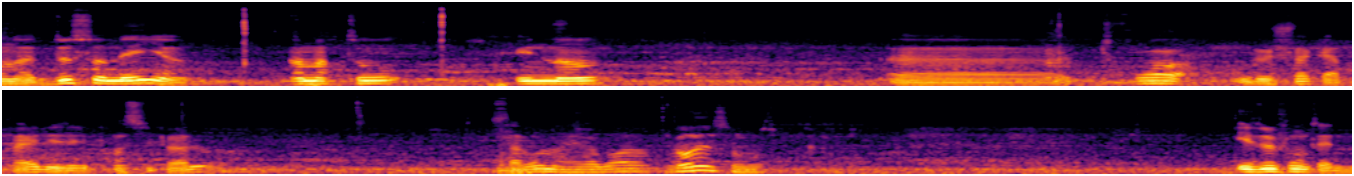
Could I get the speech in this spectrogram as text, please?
on a deux sommeils, un marteau, une main, euh, trois de chaque après, les ailes principales. Ça va, on arrive à voir là? Ouais, c'est bon. Et deux fontaines.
